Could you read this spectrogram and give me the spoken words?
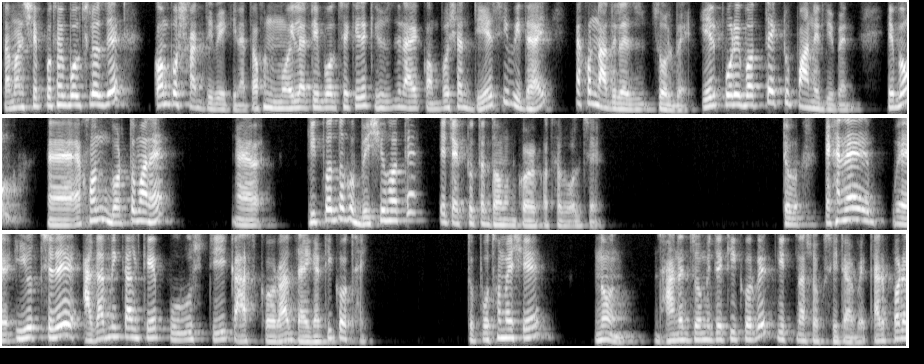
তার মানে সে প্রথমে বলছিল যে কম্পোস্ট সার দিবে কিনা। তখন মহিলাটি বলছে কি যে, কিছুদিন আগে কম্পোস্ট সার দিয়েছি বিধায়, এখন না দিলে চলবে। এর পরিবর্তে একটু পানি দিবেন। এবং এখন বর্তমানে কীটপতঙ্গ বেশি হতে এটা একটু তার দমন করার কথা বলছে। তো এখানে ই হচ্ছে যে আগামীকালকে পুরুষটি কাজ করা জায়গাটি কোথায়? তো প্রথমে সে নন, ধানের জমিতে কি করবে? কীটনাশক ছিটাবে। তারপরে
